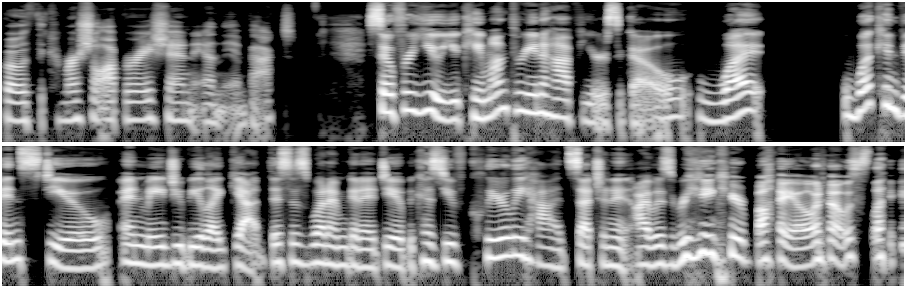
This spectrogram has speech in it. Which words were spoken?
both the commercial operation and the impact. So for you, you came on three and a half years ago. What what convinced you and made you be like, yeah, this is what I'm going to do? Because you've clearly had such an. I was reading your bio and I was like,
